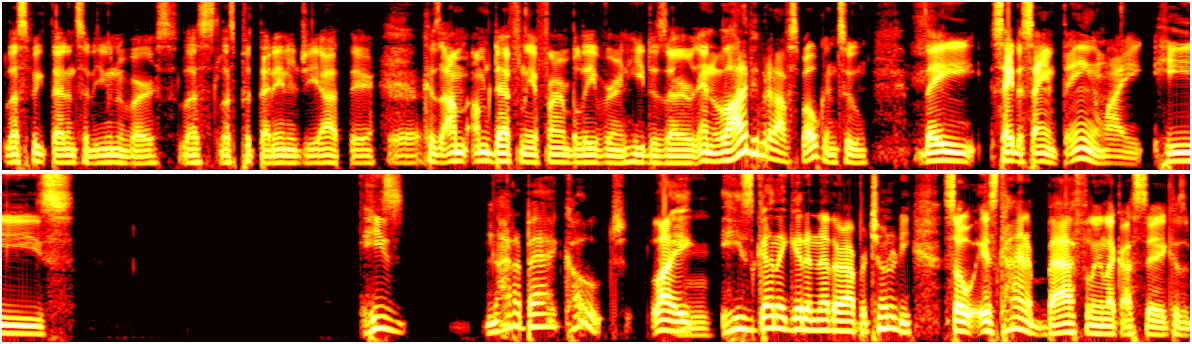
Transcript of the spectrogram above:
let's speak that into the universe. Let's let's put that energy out there Yeah. because I'm I'm definitely a firm believer and he deserves. And a lot of people that I've spoken to, they say the same thing. Like he's he's not a bad coach. Like Mhm. he's gonna get another opportunity. So it's kind of baffling, like I said, because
